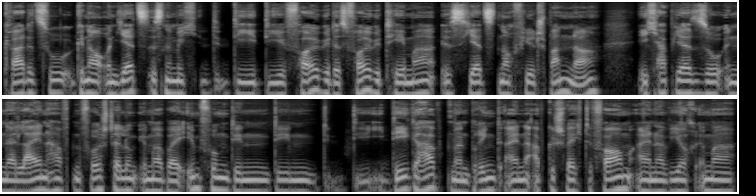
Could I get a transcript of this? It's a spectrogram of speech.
Geradezu, genau. Und jetzt ist nämlich die, die Folge, das Folgethema ist jetzt noch viel spannender. Ich habe ja so in der laienhaften Vorstellung immer bei Impfung den, den, die Idee gehabt, man bringt eine abgeschwächte Form einer wie auch immer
